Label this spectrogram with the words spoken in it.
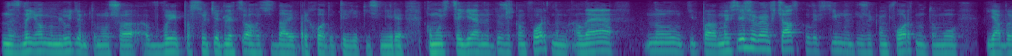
незнайомим людям, тому що ви по суті для цього сюди і приходите в якійсь мірі. Комусь це є не дуже комфортним, але ну, типа, ми всі живемо в час, коли всім не дуже комфортно, тому я би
